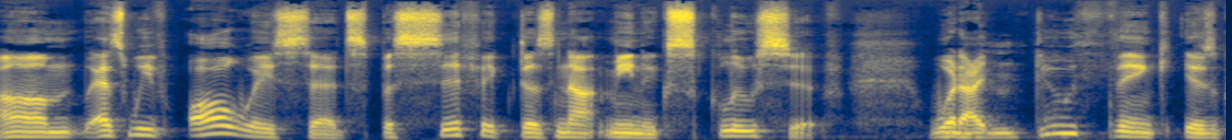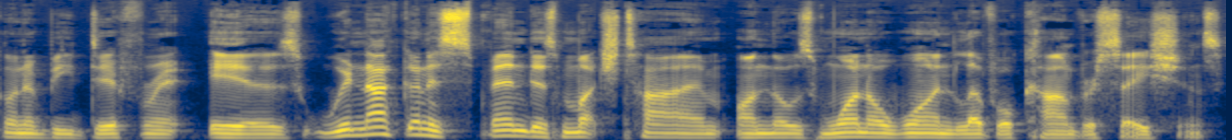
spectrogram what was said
Um, as we've always said, specific does not mean exclusive. What mm-hmm. I do think is going to be different is we're not going to spend as much time on those 101 level conversations.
